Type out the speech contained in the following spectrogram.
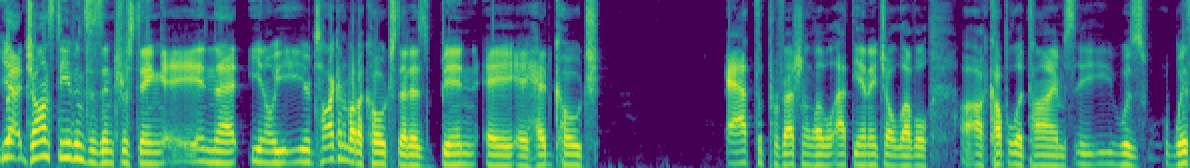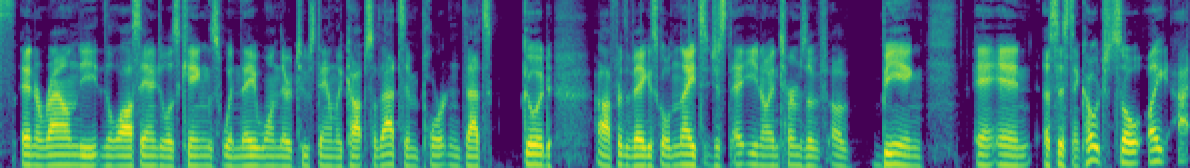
Yeah, John Stevens is interesting in that, you know, you're talking about a coach that has been a, a head coach at the professional level, at the NHL level, uh, a couple of times. He was with and around the, the Los Angeles Kings when they won their two Stanley Cups. So that's important. That's good uh, for the Vegas Golden Knights, just, uh, you know, in terms of, of being an assistant coach. So, like, I,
